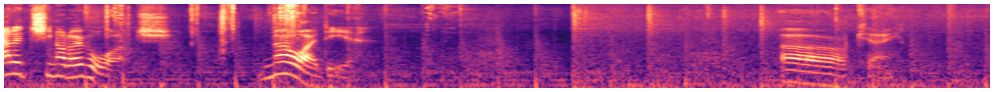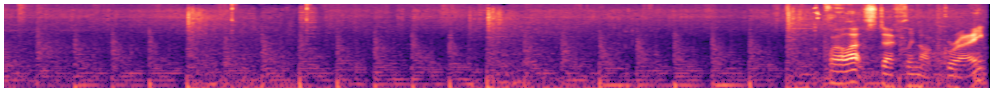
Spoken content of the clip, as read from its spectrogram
How did she not overwatch? No idea. Okay. Well, that's definitely not great.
